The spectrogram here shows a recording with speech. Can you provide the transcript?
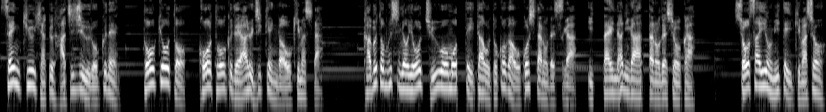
1986年、東京都江東区である事件が起きました。カブトムシの幼虫を持っていた男が起こしたのですが、一体何があったのでしょうか詳細を見ていきましょ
